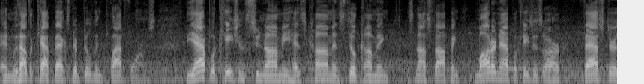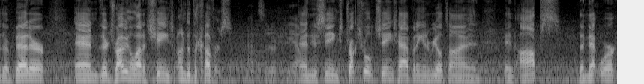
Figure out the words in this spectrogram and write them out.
and without the CapEx, they're building platforms. The application tsunami has come and still coming, it's not stopping. Modern applications are faster, they're better, and they're driving a lot of change under the covers. Absolutely, yeah. And you're seeing structural change happening in real time in, in ops, the network.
